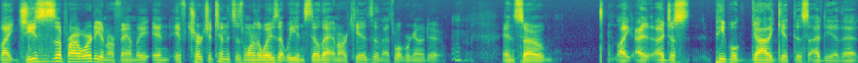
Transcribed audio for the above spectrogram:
like Jesus is a priority in our family, and if church attendance is one of the ways that we instill that in our kids, then that's what we're going to do. Mm-hmm. And so, like I, I just people got to get this idea that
